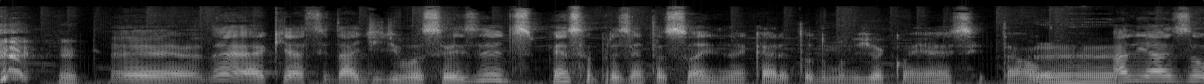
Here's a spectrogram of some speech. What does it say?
é que a cidade de vocês é, dispensa apresentações, né, cara? Todo mundo já conhece e tal. Uhum. Aliás, o,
